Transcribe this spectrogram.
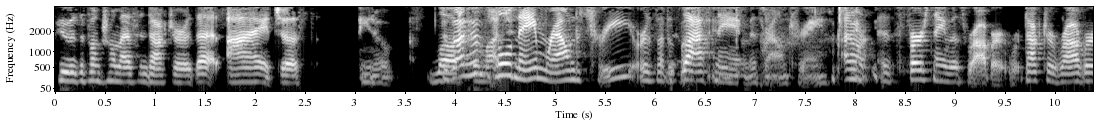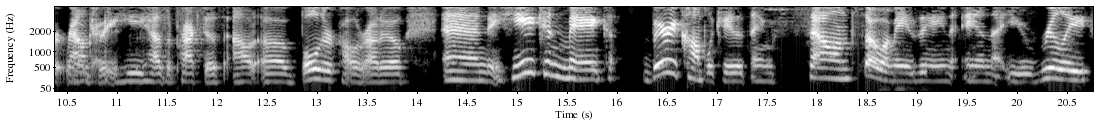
who is a functional medicine doctor that I just, you know, love. Is that so his whole name, Rountree, or is that his, his last, name? name? Is Rountree? I don't. his first name is Robert. Dr. Robert Rountree. Okay. He has a practice out of Boulder, Colorado, and he can make very complicated things sound so amazing and that you really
